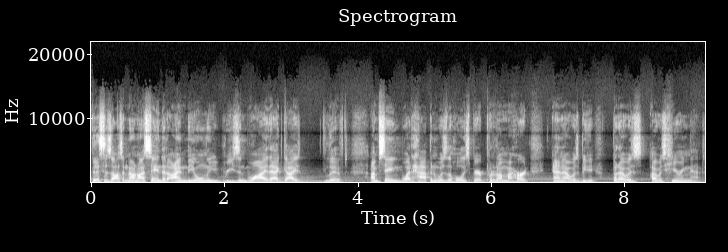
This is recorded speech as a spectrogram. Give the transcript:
this is awesome. Now, I'm not saying that I'm the only reason why that guy lived. I'm saying what happened was the Holy Spirit put it on my heart and I was beating, but I was I was hearing that.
